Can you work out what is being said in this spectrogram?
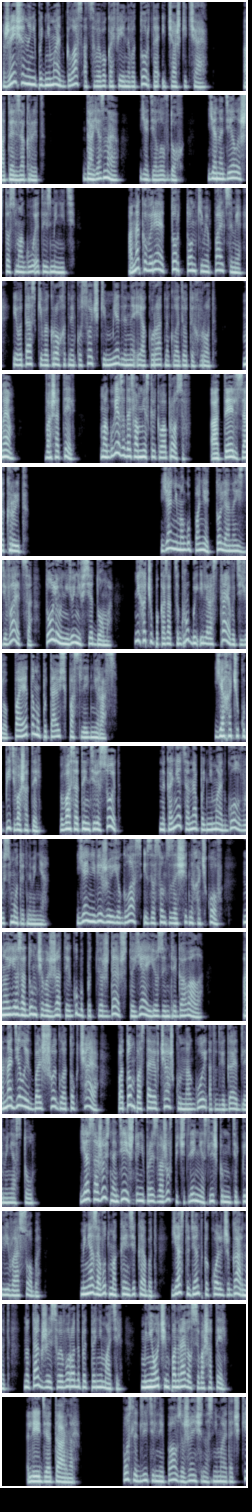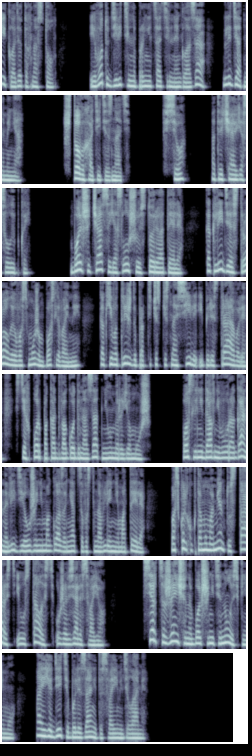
Женщина не поднимает глаз от своего кофейного торта и чашки чая. «Отель закрыт». «Да, я знаю». Я делаю вдох. Я надеялась, что смогу это изменить. Она ковыряет торт тонкими пальцами и, вытаскивая крохотные кусочки, медленно и аккуратно кладет их в рот. «Мэм, ваш отель. Могу я задать вам несколько вопросов?» «Отель закрыт». Я не могу понять, то ли она издевается, то ли у нее не все дома. Не хочу показаться грубой или расстраивать ее, поэтому пытаюсь в последний раз. «Я хочу купить ваш отель. Вас это интересует?» Наконец она поднимает голову и смотрит на меня. Я не вижу ее глаз из-за солнцезащитных очков, но ее задумчиво сжатые губы подтверждают, что я ее заинтриговала. Она делает большой глоток чая, потом, поставив чашку, ногой отодвигает для меня стул. Я сажусь, надеясь, что не произвожу впечатления слишком нетерпеливой особы. Меня зовут Маккензи Кэббот. Я студентка колледжа Гарнет, но также и своего рода предприниматель. Мне очень понравился ваш отель». «Лидия Тарнер». После длительной паузы женщина снимает очки и кладет их на стол. И вот удивительно проницательные глаза глядят на меня. «Что вы хотите знать?» Все, отвечаю я с улыбкой. Больше часа я слушаю историю отеля. Как Лидия строила его с мужем после войны, как его трижды практически сносили и перестраивали с тех пор, пока два года назад не умер ее муж. После недавнего урагана Лидия уже не могла заняться восстановлением отеля, поскольку к тому моменту старость и усталость уже взяли свое. Сердце женщины больше не тянулось к нему, а ее дети были заняты своими делами.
